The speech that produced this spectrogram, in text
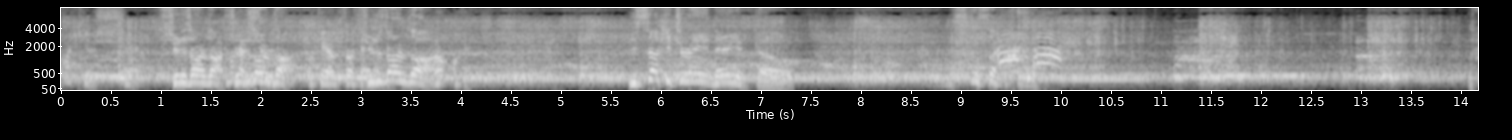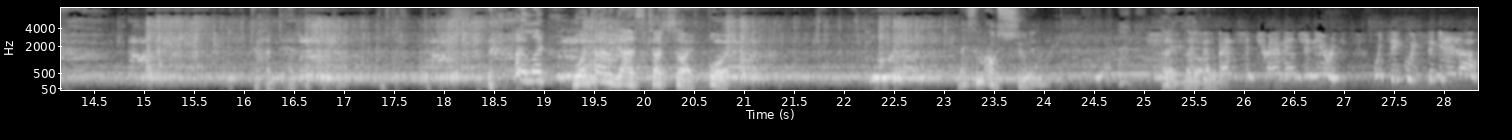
Fuck your shit. Shoot his arms off. Shoot his arms off. Okay, I'm so okay. Shoot his arms off. Oh, okay. You suck at your aim. There you go. You still suck at your. One time it got touched to my foot. Next time I was shooting. Hey, another This is auto. Benson, Tram Engineering. We think we figured it out.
